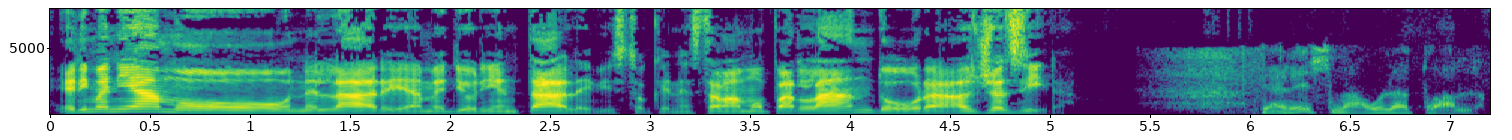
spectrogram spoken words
E rimaniamo nell'area medio orientale, visto che ne stavamo parlando, ora Al Jazeera. يعني اسمع ولا تعلق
